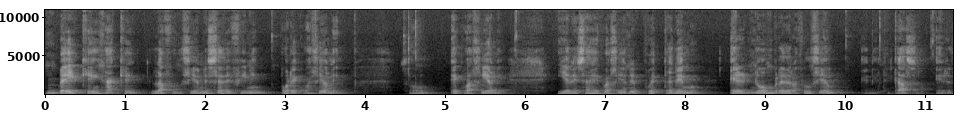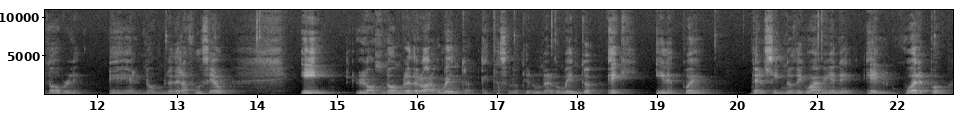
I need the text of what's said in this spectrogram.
Veis que en Haskell las funciones se definen por ecuaciones. Son ecuaciones. Y en esas ecuaciones pues tenemos el nombre de la función, en este caso el doble es el nombre de la función, y los nombres de los argumentos. Esta solo tiene un argumento x. Y después del signo de igual viene el cuerpo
